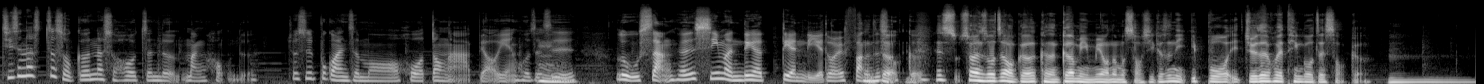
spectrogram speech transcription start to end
其实那这首歌那时候真的蛮红的，就是不管什么活动啊、表演或者是、嗯。路上，可是西门町的店里也都会放这首歌。那虽然说这首歌可能歌名没有那么熟悉，可是你一播，绝对会听过这首歌。嗯。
